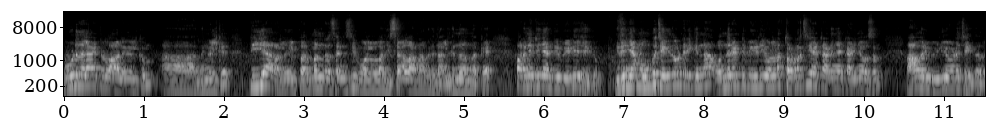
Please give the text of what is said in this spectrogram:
കൂടുതലായിട്ടുള്ള ആളുകൾക്കും നിങ്ങൾക്ക് പി ആർ അല്ലെങ്കിൽ പെർമനന്റ് റെസിഡൻസി പോലുള്ള വിസകളാണ് അവർ നൽകുന്നതെന്നൊക്കെ പറഞ്ഞിട്ട് ഞാനൊരു വീഡിയോ ചെയ്തു. ഇത് ഞാൻ മുമ്പ് ചെയ്തുകൊണ്ടിരിക്കുന്ന ഒന്ന് രണ്ട് വീഡിയോകളുടെ തുടർച്ചയായിട്ടാണ് ഞാൻ കഴിഞ്ഞ ദിവസം ആ ഒരു വീഡിയോയുടെ ചെയ്തത്.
